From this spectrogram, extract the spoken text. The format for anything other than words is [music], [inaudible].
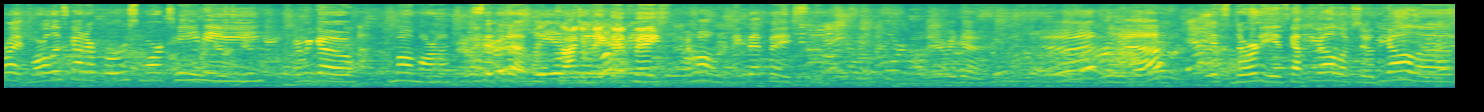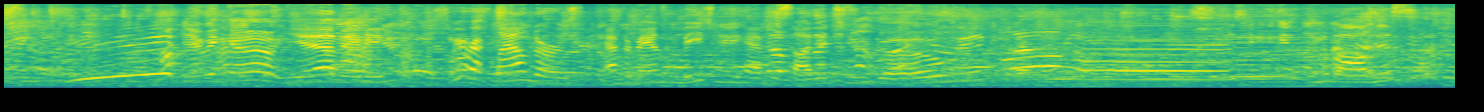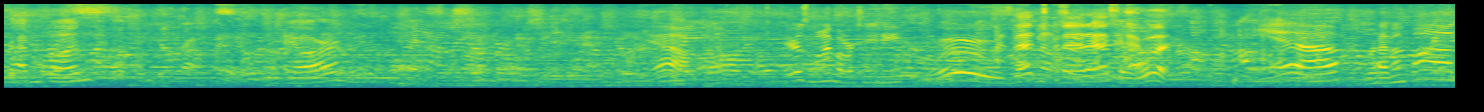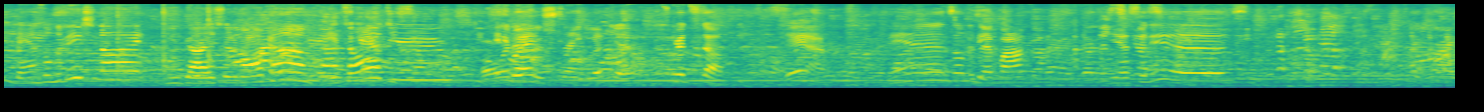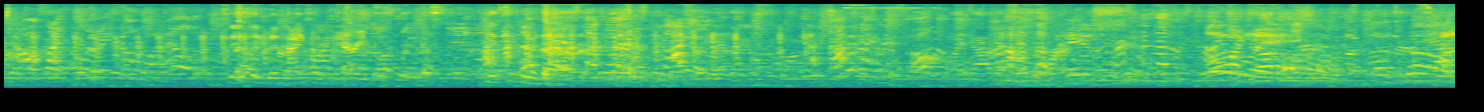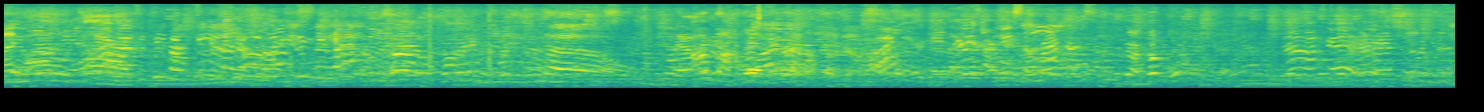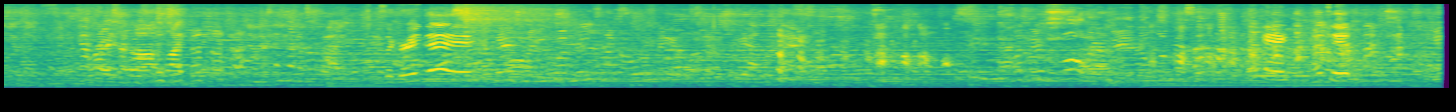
All right, Marla's got her first martini. Here we go. Come on, Marla. Sip it up. So I can make that face? Come on, make that face. There we go. Good. Yeah. It's dirty. It's got the olives. Show the olives. There we go. Yeah, baby. We are at Flounder's. After Bands on the Beach, we have decided to go with Flounder's. In the wildness. We're having fun. We are. Yeah. There's my martini. Whoa, is that not badass or what? Yeah, we're having fun. Bands on the beach tonight. You guys should have all come. We told you. Oh, Anyway, it is straight liquor. it's good stuff. Yeah. Bands on the Is beach. that vodka? Yes, it is. See, it would have been nice if Mary was with us. Yes, it would have. It's a great day. [laughs] Okay, that's it.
